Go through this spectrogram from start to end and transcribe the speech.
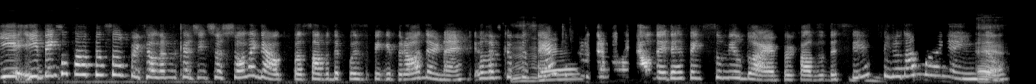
e, e bem que eu tava pensando, porque eu lembro que a gente achou legal que passava depois do Big Brother, né? Eu lembro que eu pensei, Uhum. ah, que programa legal, daí de repente sumiu do ar por causa desse filho da mãe aí, então. É.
